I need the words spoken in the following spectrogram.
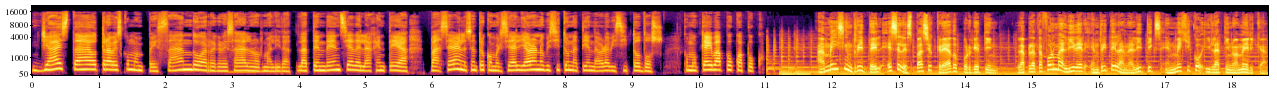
ya está otra vez como empezando a regresar a la normalidad. La tendencia de la gente a pasear en el centro comercial y ahora no visito una tienda, ahora visito dos. Como que ahí va poco a poco. Amazing Retail es el espacio creado por Getin, la plataforma líder en retail analytics en México y Latinoamérica.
